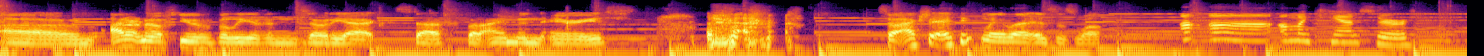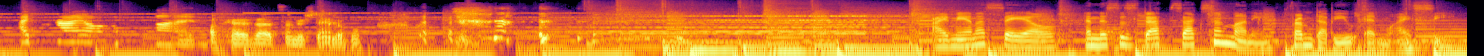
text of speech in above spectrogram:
Um, I don't know if you believe in zodiac stuff, but I'm in Aries. so actually, I think Layla is as well. Uh-uh, I'm a Cancer. I cry all the time. Okay, that's understandable. I'm Anna Sale, and this is Death, Sex, and Money from WNYC.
